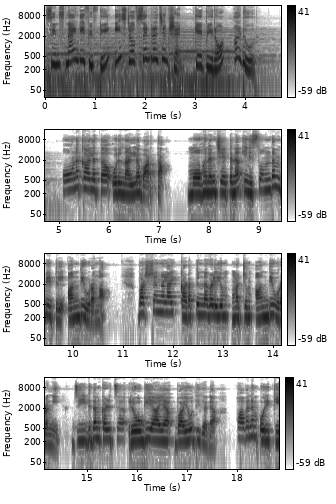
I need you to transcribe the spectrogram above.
since nineteen fifty east of central junction K P road Adoor ഓണക്കാലത്ത് ഒരു നല്ല വാർത്ത. മോഹനൻ ചേട്ടന് ഇനി സ്വന്തം വീട്ടിൽ അന്തി ഉറങ്ങാം. വർഷങ്ങളായി കടത്തിണ്ണകളിലും മറ്റും അന്തി ഉറങ്ങി. ജീവിതം കഴിച്ച രോഗിയായ വയോധികന് ഭവനം ഒരുക്കി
